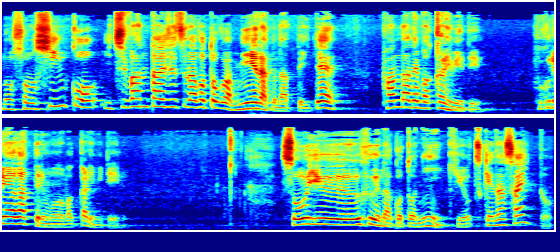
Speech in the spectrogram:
のその信仰一番大切なことが見えなくなっていてパンダでばっかり見えている。膨れ上がってるものばっかり見ている。そういうふうなことに気をつけなさいと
